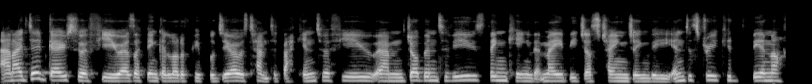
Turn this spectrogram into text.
And I did go to a few, as I think a lot of people do. I was tempted back into a few um, job interviews, thinking that maybe just changing the industry could be enough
